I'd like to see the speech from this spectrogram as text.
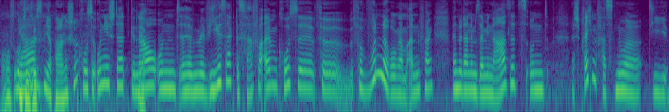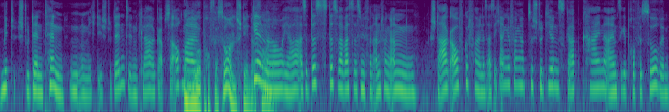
So, und Ja. Touristen, japanische. große Unistadt, genau. Und ähm, wie gesagt, es war vor allem große Ver Verwunderung am Anfang, wenn du dann im Seminar sitzt und es sprechen fast nur die Mitstudenten und nicht die Studentin. Klar, gab es da auch mal. Und nur Professoren stehen da vorne. Genau, ja. Also das, das war was, was mir von Anfang an stark aufgefallen ist. Als ich angefangen habe zu studieren, es gab keine einzige Professorin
